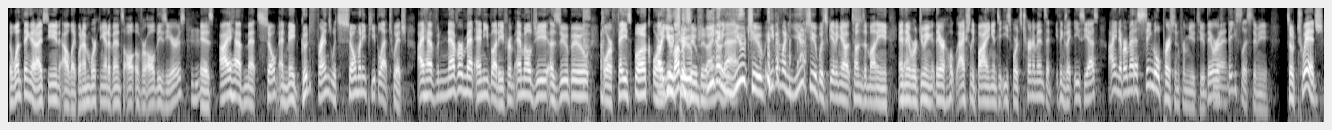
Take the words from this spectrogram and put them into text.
The one thing that I've seen out like when I'm working at events all over all these years Mm-hmm. is I have met so and made good friends with so many people at Twitch. I have never met anybody from MLG, Azubu, or Facebook or Oh, you YouTube. love Azubu, I Even. YouTube, even when YouTube was giving out tons of money and they were doing, they were ho- actually buying into esports tournaments and things like ECS. I never met a single person from YouTube. They were Right. faceless to me. So Twitch,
